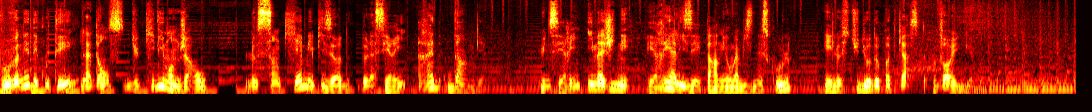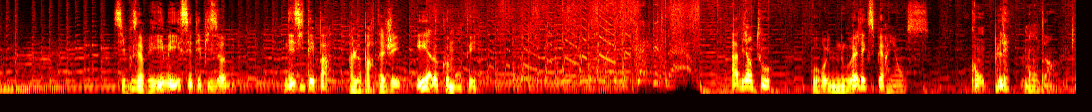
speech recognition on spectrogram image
Vous venez d'écouter La danse du Kilimanjaro, le cinquième épisode de la série Red Dingue. Une série imaginée et réalisée par Neoma Business School et le studio de podcast Voig. Si vous avez aimé cet épisode, n'hésitez pas à le partager et à le commenter. À bientôt pour une nouvelle expérience complètement dingue.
